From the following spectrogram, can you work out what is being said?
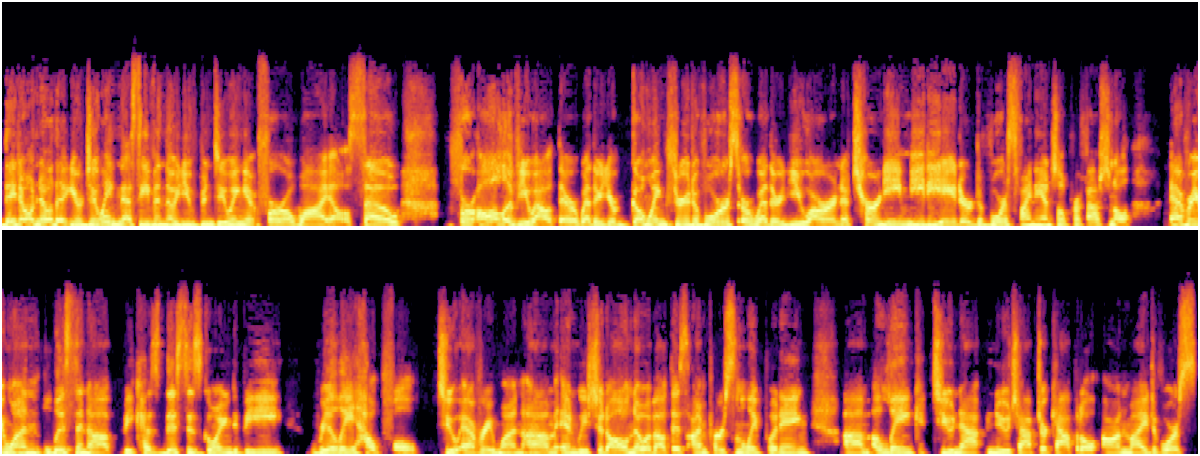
they don't know that you're doing this, even though you've been doing it for a while. So, for all of you out there, whether you're going through divorce or whether you are an attorney, mediator, divorce financial professional, everyone listen up because this is going to be really helpful to everyone. Um, and we should all know about this. I'm personally putting um, a link to Na- New Chapter Capital on my divorce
